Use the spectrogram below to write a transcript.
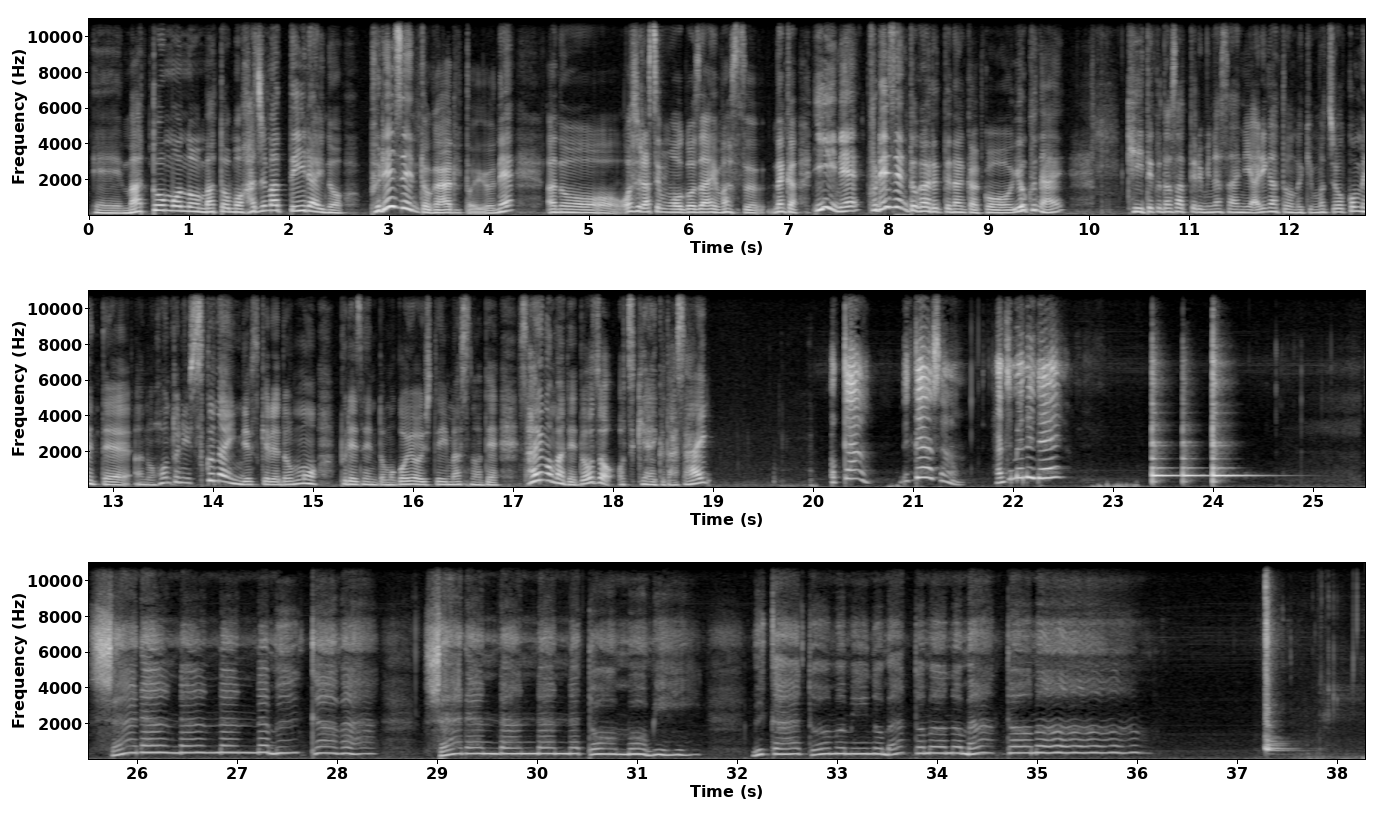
えー、まとものまとも始まって以来のプレゼントがあるというね。あのお知らせもございます。なんかいいね。プレゼントがあるってなんかこう良くない？聞いてくださってる皆さんにありがとうの気持ちを込めてあの本当に少ないんですけれどもプレゼントもご用意していますので最後までどうぞお付き合いください。おかんみかやさん始まるでシャランランランラムカワシャランランランラともみムカともみのまとものまとも。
